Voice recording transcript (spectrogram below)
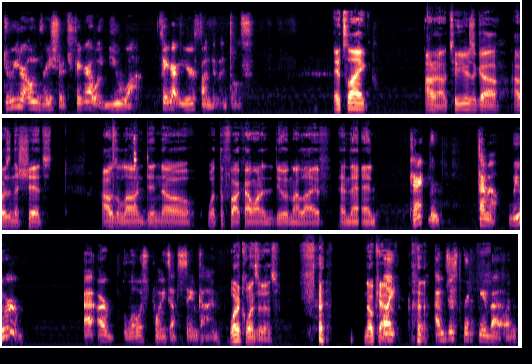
do your own research, figure out what you want, figure out your fundamentals. It's like I don't know. Two years ago, I was in the shits. I was alone. Didn't know what the fuck I wanted to do with my life, and then Okay? Time out. We were at our lowest points at the same time. what a coincidence. no cap. Like I'm just thinking about it. Like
